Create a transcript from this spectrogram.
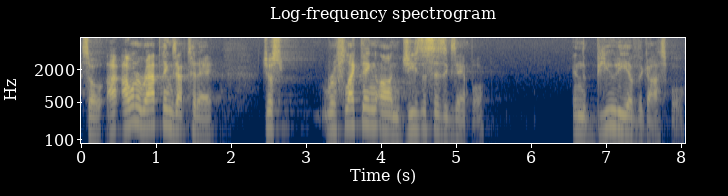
So I, I want to wrap things up today just reflecting on Jesus' example and the beauty of the gospel.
